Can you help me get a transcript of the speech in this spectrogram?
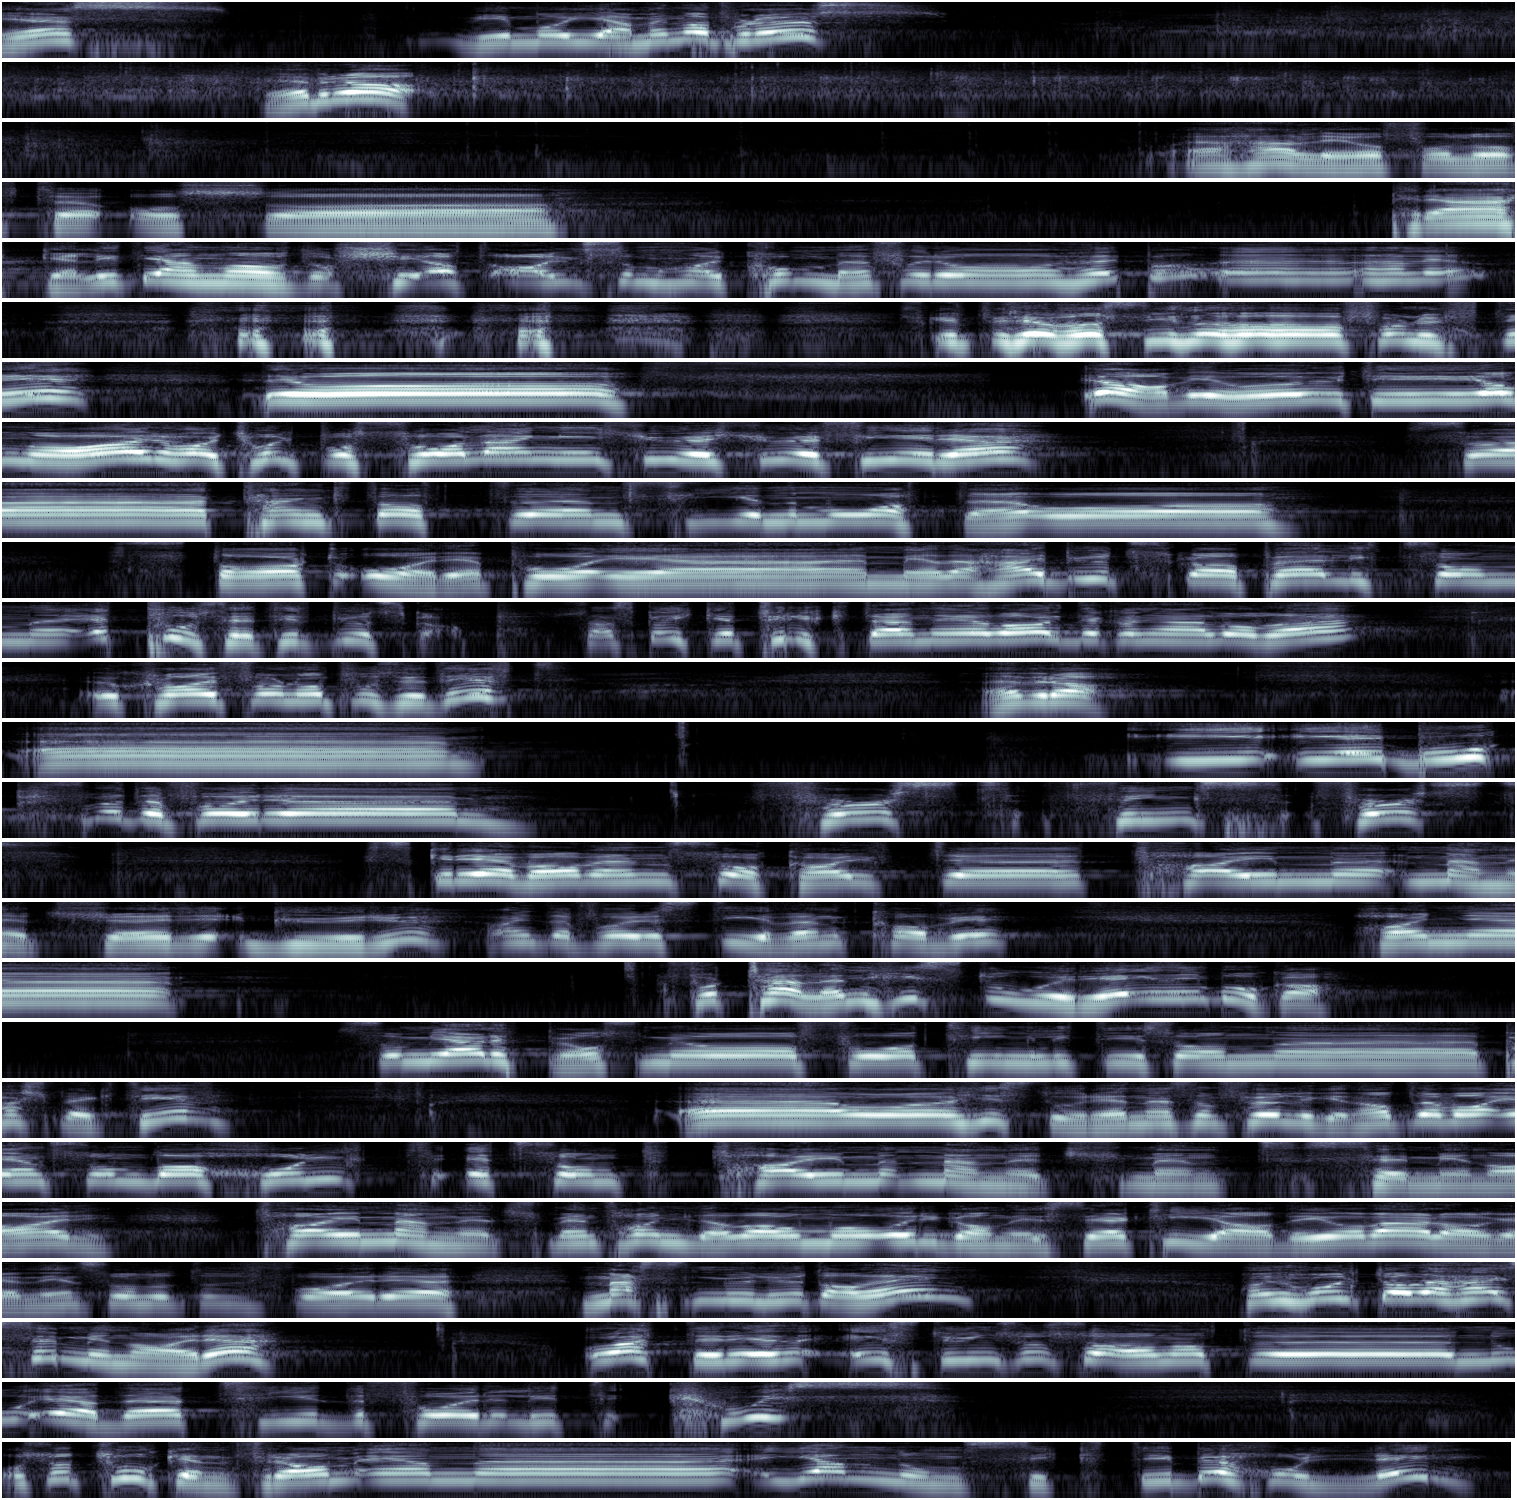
Yes. Vi må gi ham en applaus. Det er bra. Det er herlig å få lov til å preke litt igjen av det og se at alle som har kommet for å høre på, det er herlig. Skal vi prøve å si noe fornuftig? Det er jo Ja, vi er jo ute i januar, har ikke holdt på så lenge i 2024. Så jeg tenkte at en fin måte å starte året på er med dette budskapet. Litt sånn et positivt budskap. Så jeg skal ikke trykke deg ned i dag. det kan jeg love deg. Er du klar for noe positivt? Det er bra. Eh, I i ei bok som heter for eh, First Things First, skrevet av en såkalt eh, time manager-guru. Han heter for Stephen Covey. Han eh, forteller en historie i den boka som hjelper oss med å få ting litt i sånn eh, perspektiv. Eh, og historien er som følgende at Det var en som da holdt et sånt time management-seminar. Time management handler da om å organisere tida di og hverdagen din sånn at du får mest mulig ut av den. Han holdt da det her seminaret. Og etter en, en stund så sa han at uh, nå er det tid for litt quiz. Og så tok han fram en uh, gjennomsiktig beholder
